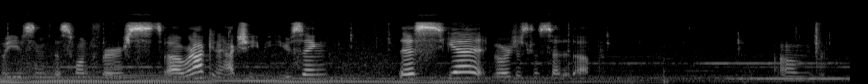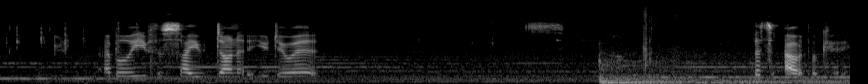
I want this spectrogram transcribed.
by using this one first. Uh, we're not gonna actually be using this yet, but we're just gonna set it up. Um I believe this is how you've done it. You do it. That's out. Okay.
